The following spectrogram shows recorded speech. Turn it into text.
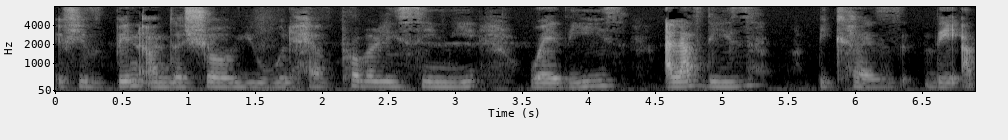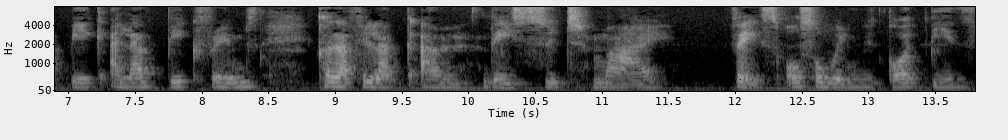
If you've been on the show you would have probably seen me wear these. I love these because they are big. I love big frames because i feel like um they suit my face. Also when we got these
